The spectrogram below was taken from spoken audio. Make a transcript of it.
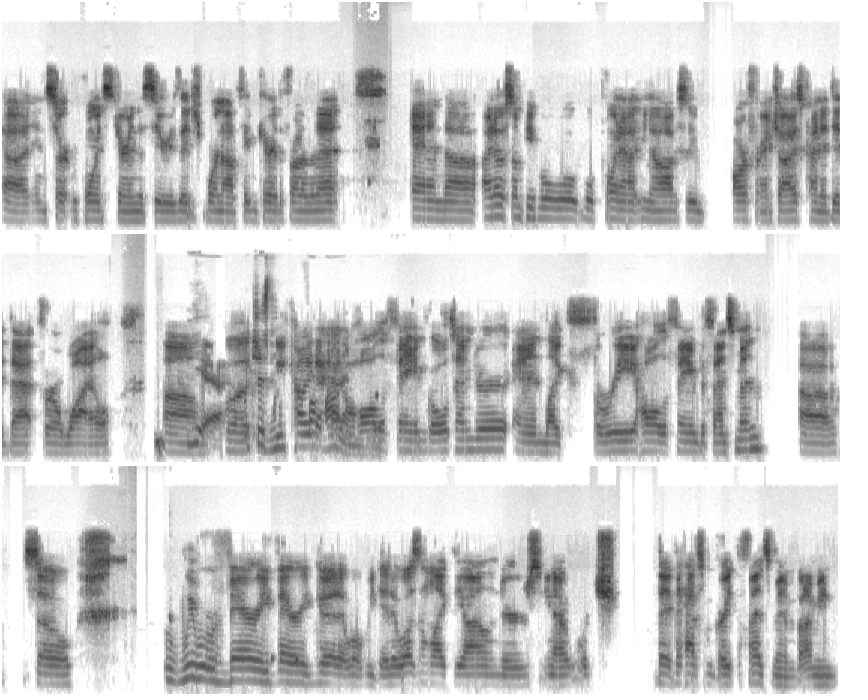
uh, in certain points during the series. They just were not taking care of the front of the net. And uh, I know some people will, will point out, you know, obviously our franchise kind of did that for a while. Um, yeah, but we kind of had a Hall of Fame goaltender and like three Hall of Fame defensemen. Uh, so we were very, very good at what we did. It wasn't like the Islanders, you know, which they, they had some great defensemen, but I mean,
